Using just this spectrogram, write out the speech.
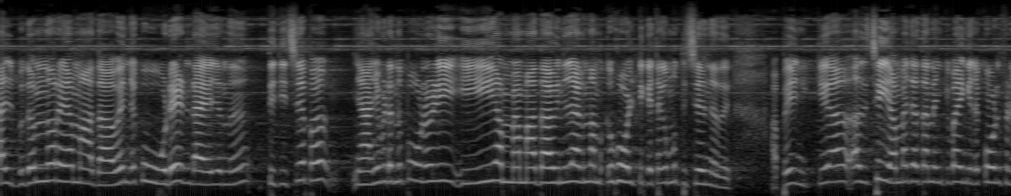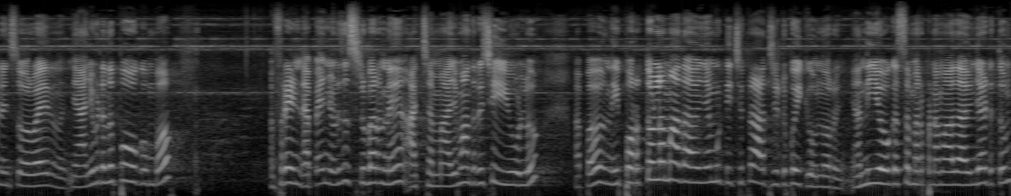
അത്ഭുതം എന്ന് പറയാൻ മാതാവ് എന്റെ കൂടെ ഉണ്ടായിരുന്നു. തിരിച്ചപ്പോൾ ഞാനിവിടെ നിന്ന് പോണ വഴി ഈ അമ്മ മാതാവിനിലാണ് നമുക്ക് ഹോൾ ടിക്കറ്റ് ഒക്കെ മുത്തിച്ചു തന്നത്. അപ്പോൾ എനിക്ക് അത് ചെയ്യാൻ പറ്റാത്തതാണ് എനിക്ക് ഭയങ്കര കോൺഫിഡൻസ് കുറവായിരുന്നു. ഞാനിവിടെ നിന്ന് പോകുമ്പോൾ ഫ്രണ്ട് അപ്പോൾ എന്നോട് സിസ്റ്റർ പറഞ്ഞ് അച്ഛന്മാർ മാത്രമേ ചെയ്യുള്ളൂ. അപ്പോൾ നീ പുറത്തുള്ള മാതാവിനെ മുട്ടിച്ച് പ്രാർത്ഥിച്ചിട്ട് പോയിക്കോന്ന് പറഞ്ഞു. ഞാൻ നിയോഗ സമർപ്പണ മാതാവിന്റെ അടുത്തും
